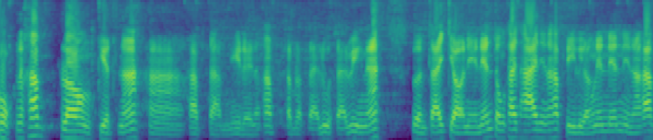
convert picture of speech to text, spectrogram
หกนะครับ ลองเจ็ดนะอ่าครับตามนี้เลยนะครับสำหรับสายลูดสายวิ่งนะ ส่วนสายเจาะนี่เน้นตรงท้ายๆนี่นะครับ สีเหลืองเน้นๆนี่นะครับ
